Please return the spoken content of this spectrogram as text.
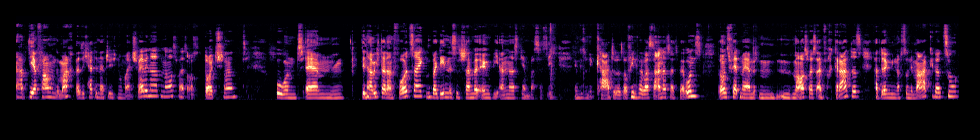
habe die Erfahrung gemacht. Also ich hatte natürlich nur meinen Schwerbehindertenausweis aus Deutschland und ähm, den habe ich da dann vorzeigt und bei denen ist es scheinbar irgendwie anders. Die haben, was weiß ich, irgendwie so eine Karte oder so. Auf jeden Fall war es da anders als bei uns. Bei uns fährt man ja mit dem, mit dem Ausweis einfach gratis, hat irgendwie noch so eine Marke dazu.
